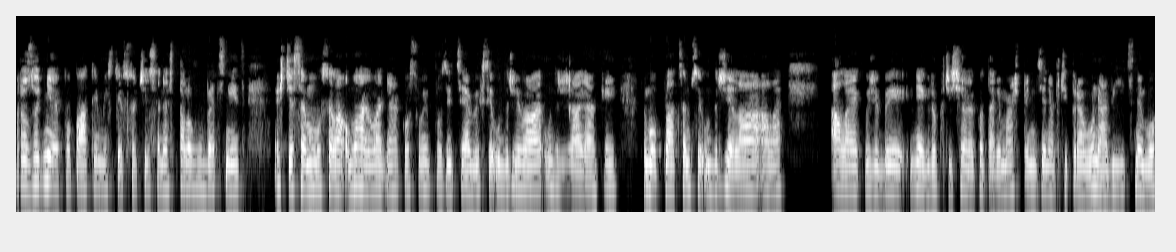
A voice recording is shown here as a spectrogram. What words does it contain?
Rozhodně po pátém místě v Soči se nestalo vůbec nic. Ještě jsem musela obhajovat nějakou svoji pozici, abych si udržela, udržela nějaký, nebo plat jsem si udržela, ale ale jako, že by někdo přišel, jako tady máš peníze na přípravu navíc, nebo,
